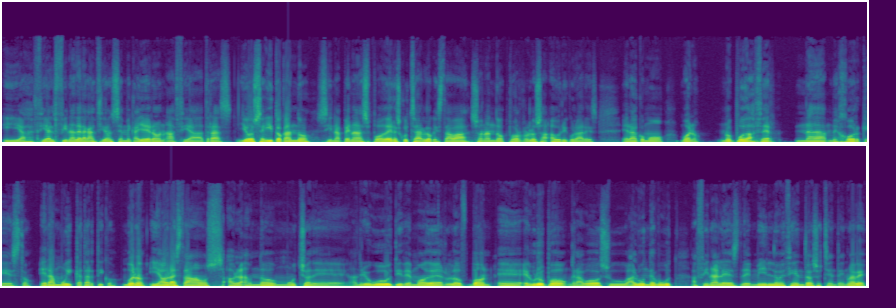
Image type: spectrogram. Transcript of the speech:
y hacia el final de la canción se me cayeron hacia atrás. Yo seguí tocando sin apenas poder escuchar lo que estaba sonando por los auriculares. Era como, bueno, no puedo hacer nada mejor que esto. Era muy catártico. Bueno, y ahora estábamos hablando mucho de Andrew Wood y de Mother Love Bone. Eh, el grupo grabó su álbum debut a finales de 1989,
